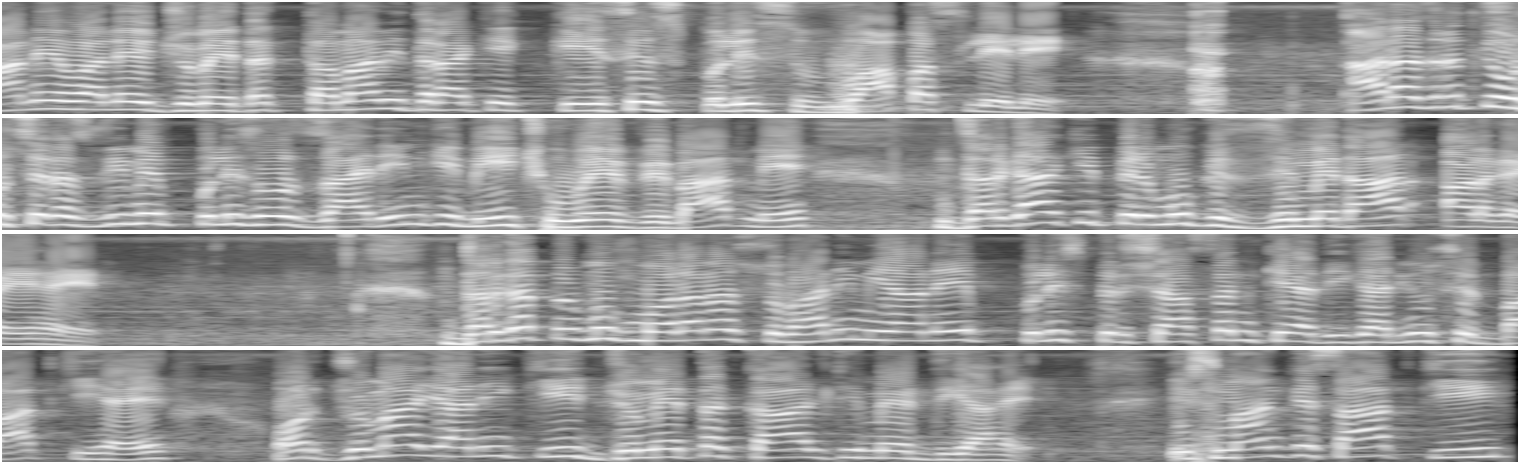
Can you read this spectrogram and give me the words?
आने वाले जुमे तक तमामी तरह के केसेस पुलिस वापस ले ले। आला हज़रत के उर्स रजवी में पुलिस और जायरीन के बीच हुए विवाद में दरगाह के प्रमुख जिम्मेदार अड़ गए हैं। दरगाह प्रमुख मौलाना सुबहानी मियाँ ने पुलिस प्रशासन के अधिकारियों से बात की है और जुमा यानी कि जुमे तक का अल्टीमेट दिया है। इस मांग के साथ कि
